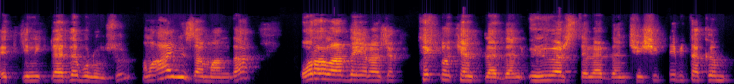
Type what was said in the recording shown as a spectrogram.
etkinliklerde bulunsun ama aynı zamanda oralarda yer alacak teknokentlerden, üniversitelerden, çeşitli bir takım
